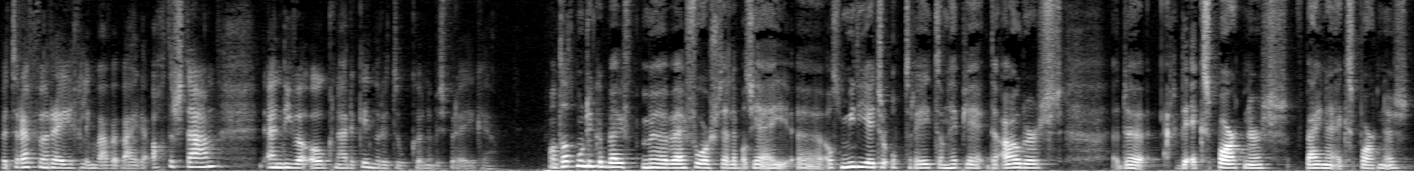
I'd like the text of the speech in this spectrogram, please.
We treffen een regeling waar we beide achter staan. En die we ook naar de kinderen toe kunnen bespreken. Want dat moet ik er bij, me bij voorstellen. Als jij uh, als mediator optreedt, dan heb je de ouders de, de ex-partners, bijna ex-partners,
